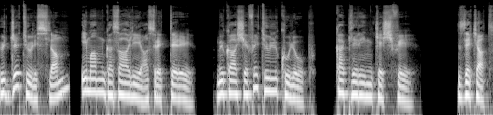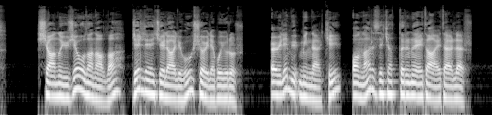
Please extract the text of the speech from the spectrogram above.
Hüccetül İslam İmam Gazali Hazretleri Mükaşefetül Kulub Kalplerin Keşfi Zekat Şanı yüce olan Allah Celle Celaluhu şöyle buyurur. Öyle müminler ki onlar zekatlarını eda ederler.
